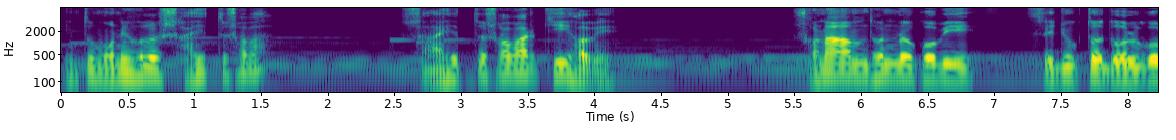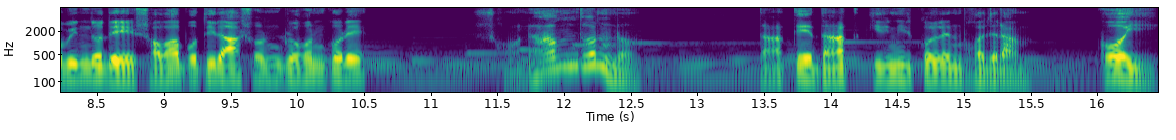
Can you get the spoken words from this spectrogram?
কিন্তু মনে হলো সাহিত্য সভা সাহিত্য সভার কি হবে? স্বনামধন্য কবি শ্রীযুক্ত দোলগোবিন্দ দে সভাপতির আসন গ্রহণ করে স্বনামধন্য? দাঁতে দাঁত কিরমির করলেন ভজরাম। কই?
